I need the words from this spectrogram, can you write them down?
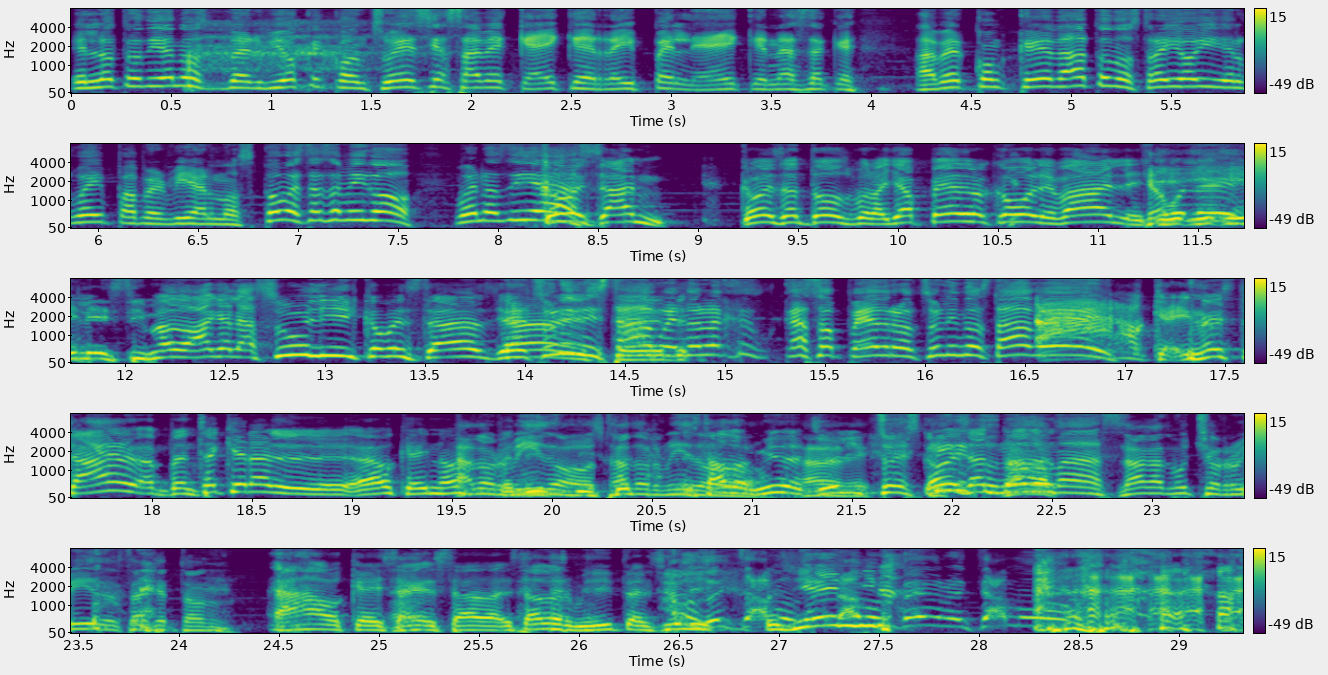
el otro día nos verbió que con Suecia sabe que hay que rey pelea, que nada, que. A ver con qué dato nos trae hoy el güey para verbiarnos. ¿Cómo estás, amigo? Buenos días. ¿Cómo están? ¿Cómo están todos por allá? Pedro, ¿cómo le va? Y el estimado Ágale Azuli, ¿cómo estás? Ya, el Zuli este, está, güey. de- No le hagas caso a Pedro. El Zuli no está, güey. Ah, ok, no está. Pensé que era el. ah, ok, no. Está dormido, está dormido. Está dormido el Zuli. Su ¿Cómo espíritu nada más. No hagas mucho ruido, está jetón. Ah, ok, está, está, está dormidito el Zuli. Pues bien, estamos, mira. Pedro, estamos.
